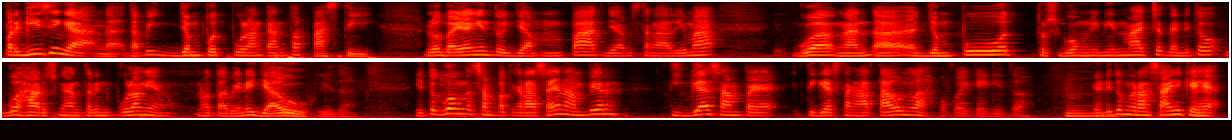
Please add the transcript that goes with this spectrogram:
pergi sih nggak nggak, tapi jemput pulang kantor pasti. Lo bayangin tuh jam 4, jam setengah 5 gua ngan eh, jemput terus gua nginin macet dan itu gua harus nganterin pulang yang notabene jauh gitu. Itu gua nge- sempat ngerasain hampir 3 sampai tiga setengah tahun lah pokoknya kayak gitu. Dan itu ngerasanya kayak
